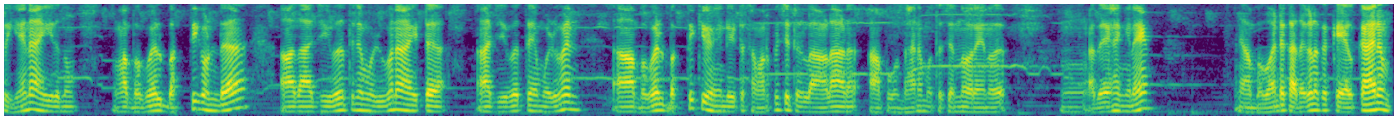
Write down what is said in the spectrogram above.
പ്രിയനായിരുന്നു. ആ ഭഗവത് ഭക്തി കൊണ്ട് അത് ജീവിതത്തിൽ മുഴുവനായിട്ട് ആ ജീവിതത്തെ മുഴുവൻ ആ ഭഗവത് ഭക്തിക്ക് വേണ്ടിയിട്ട് സമർപ്പിച്ചിട്ടുള്ള ആളാണ് ആ പൂന്താന മുത്തച്ഛൻ എന്ന് പറയുന്നത്. അദ്ദേഹം ഇങ്ങനെ ആ ഭഗവാന്റെ കഥകളൊക്കെ കേൾക്കാനും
